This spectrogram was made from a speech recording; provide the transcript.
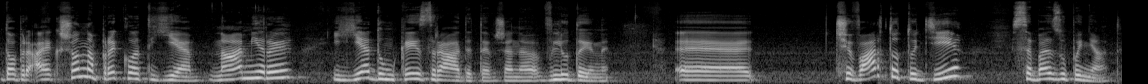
Добре, а якщо, наприклад, є наміри і є думки зрадити вже в людини, е, чи варто тоді себе зупиняти?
